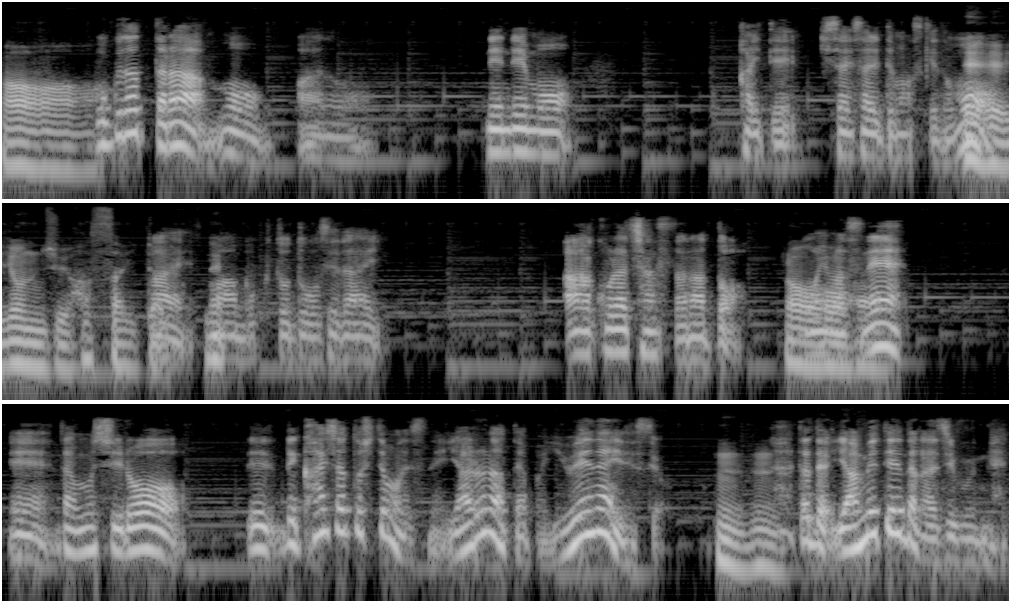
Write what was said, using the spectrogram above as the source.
僕だったら、もう、あの、年齢も書いて記載されてますけども、ええ48歳と、はい。ね。まあ僕と同世代、ああ、これはチャンスだなと思いますね。ええだむしろ、で、で、会社としてもですね、やるなってやっぱ言えないですよ。うんうん。だって辞めてんだから自分で。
